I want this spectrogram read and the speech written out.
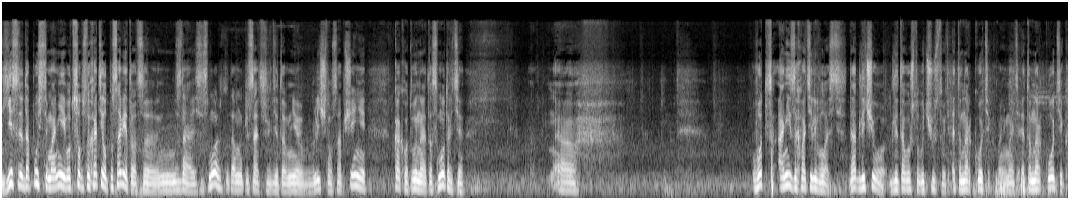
если, допустим, они, вот, собственно, хотел посоветоваться, не знаю, если сможете там написать где-то мне в личном сообщении, как вот вы на это смотрите. Э, вот они захватили власть. Да, для чего? Для того, чтобы чувствовать. Это наркотик, понимаете? Это наркотик.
